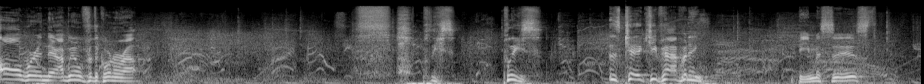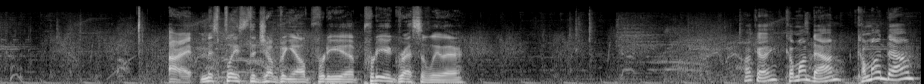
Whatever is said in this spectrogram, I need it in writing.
oh, we're in there. I'm going for the corner route. please. Please. This can't keep happening. Beam assist. Alright, misplaced the jumping L pretty, uh, pretty aggressively there. Okay, come on down. Come on down.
